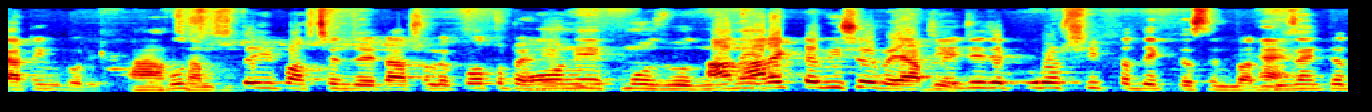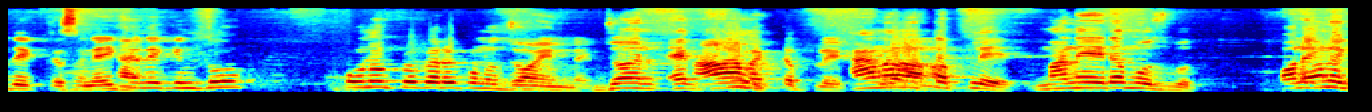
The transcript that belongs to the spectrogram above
কাটিং করি। আচ্ছা। বুঝতেই পারছেন যে এটা আসলে কতটা অনেক মজবুত মানে আরেকটা বিষয় ভাই আপনি যে পুরো শীটটা দেখতেছেন বা হ্যাঁ। ডিজাইনটা দেখতেছেন এইখানে কিন্তু কোনো প্রকারের কোনো জয়েন্ট নাই। জয়েন্ট আরাম একটা plate, আরাম একটা প্লেট মানে এটা মজবুত। অনেক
